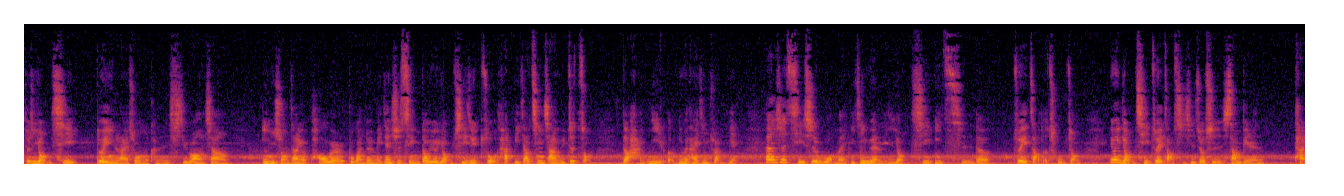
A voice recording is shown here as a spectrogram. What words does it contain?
就是勇气对应来说，我们可能希望像英雄这样有 power，不管对每件事情都有勇气去做，它比较倾向于这种的含义了，因为它已经转变。但是其实我们已经远离勇气一词的最早的初衷，因为勇气最早其实就是向别人袒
